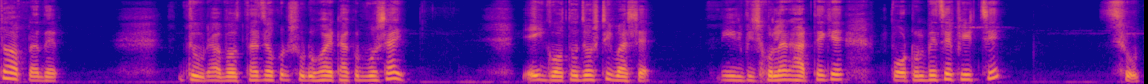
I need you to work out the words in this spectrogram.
তো আপনাদের। দুরাবস্থা যখন শুরু হয় ঠাকুর মশাই, এই গত জ্যৈষ্ঠী মাসে নির্বিষ খোলার হাট থেকে পটল বেচে ফিরছি। ছোট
